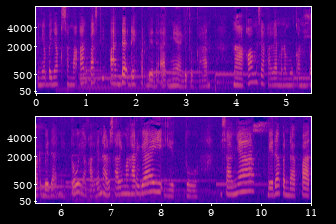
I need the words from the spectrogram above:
punya banyak kesamaan pasti ada deh perbedaannya gitu kan. Nah kalau misalnya kalian menemukan perbedaan itu ya kalian harus saling menghargai gitu misalnya beda pendapat.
